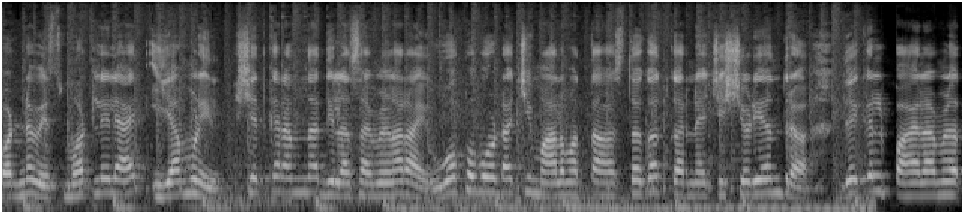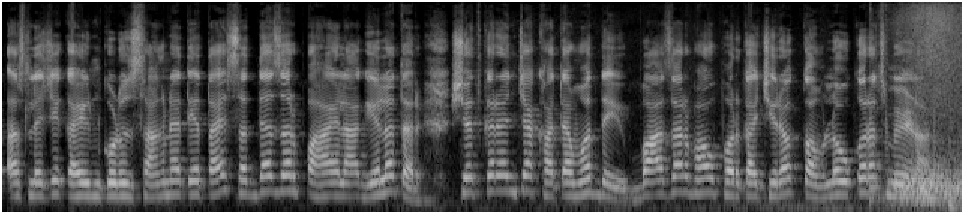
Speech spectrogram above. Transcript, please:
फडणवीस म्हटलेले आहेत. यामुळे शेतकऱ्यांना दिलासा मिळणार आहे. वफ बोर्डाची मालमत्ता हस्तगत करण्याचे षडयंत्र देखील पाहायला मिळत असल्याचे काहींकडून सांगण्यात येत आहे. सध्या जर पाहायला गेलं तर शेतकऱ्यांच्या खात्यामध्ये बाजारभाव फरकाची रक्कम लवकरच मिळणार.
